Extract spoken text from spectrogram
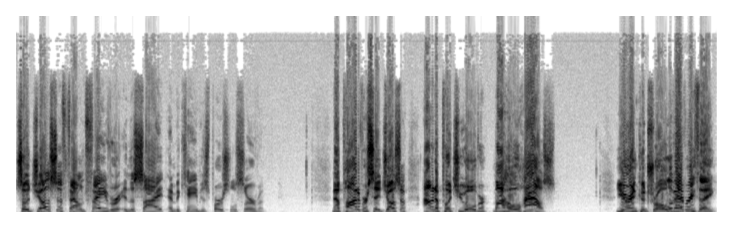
So Joseph found favor in the sight and became his personal servant. Now Potiphar said, Joseph, I'm going to put you over my whole house. You're in control of everything.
